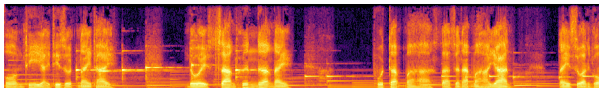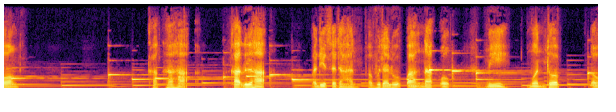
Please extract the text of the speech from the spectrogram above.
ของที่ใหญ่ที่สุดในไทย โดยสร้างขึ้นเนื่องใน พุทธมหาศาสนมหายาน ในส่วนของคักหหะคัลือหะประดิษฐานพระพุทธรูปปางนาคปกมีมนทบต่อ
